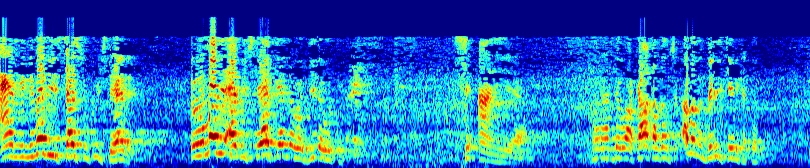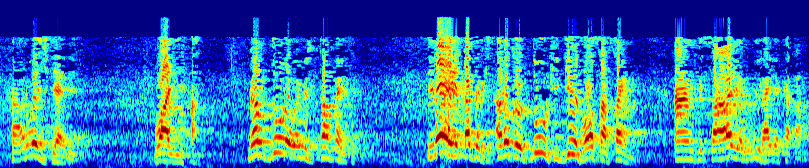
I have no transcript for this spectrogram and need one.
Caamilnimadiisaasuu ku ijtihaaday culummadii ahlu ijtihaadkeedna waa diida warkood si aan yeelo mar hadde waa kaa qaldan abadan daliil keeni karta anu waa ijtihaaday. Waaya meel duura wayna kitaab ma haysa ilaahay qadarkiis anagoo duurkii geed hoos sarsayna aan risaalo yar wiil haya ka qaran.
